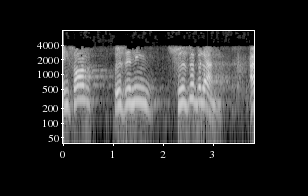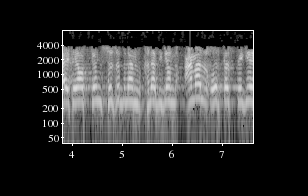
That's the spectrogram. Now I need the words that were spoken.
Inson o'zining so'zi bilan aytayotgan so'zi bilan qiladigan amal o'rtasidagi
